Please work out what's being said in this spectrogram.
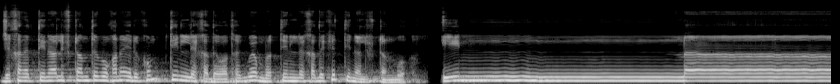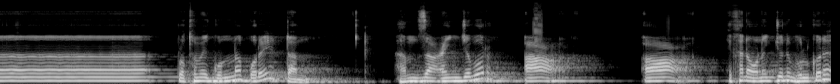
যেখানে তিন আলিফ টানতে হবে, ওখানে এরকম তিন লেখা দেওয়া থাকবে। আমরা তিন লেখা দেখে তিন আলিফ টানবো। ইন প্রথমে গুন্না পরে টান। হামজা, আইন, জবর, আ আ। এখানে অনেকজনে ভুল করে,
